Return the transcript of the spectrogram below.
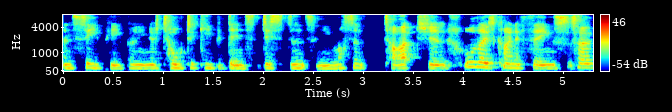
and see people and you know told to keep a dense distance and you mustn't touch and all those kind of things. So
